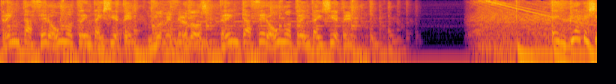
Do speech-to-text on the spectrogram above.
300137 902 300137 En Viajes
